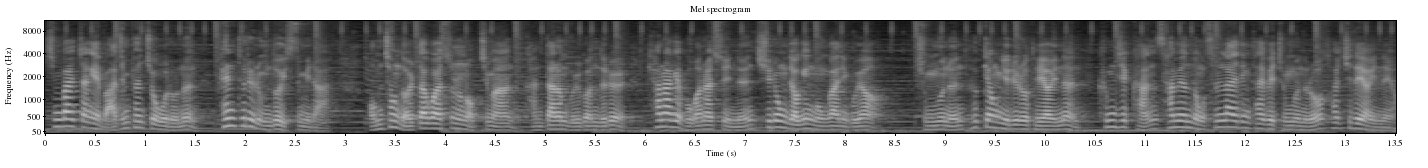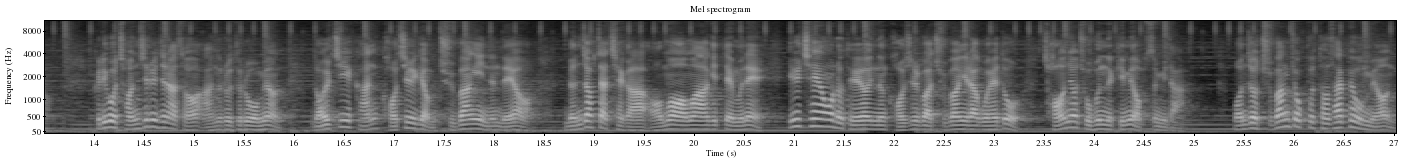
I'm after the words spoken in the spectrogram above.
신발장의 맞은편 쪽으로는 팬트리 룸도 있습니다. 엄청 넓다고 할 수는 없지만 간단한 물건들을 편하게 보관할 수 있는 실용적인 공간이고요. 중문은 흑경 유리로 되어 있는 큼직한 삼연동 슬라이딩 타입의 중문으로 설치되어 있네요. 그리고 전실을 지나서 안으로 들어오면 널찍한 거실 겸 주방이 있는데요. 면적 자체가 어마어마하기 때문에 일체형으로 되어 있는 거실과 주방이라고 해도 전혀 좁은 느낌이 없습니다. 먼저 주방 쪽부터 살펴보면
